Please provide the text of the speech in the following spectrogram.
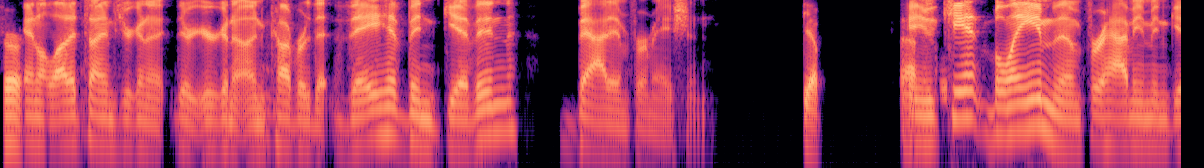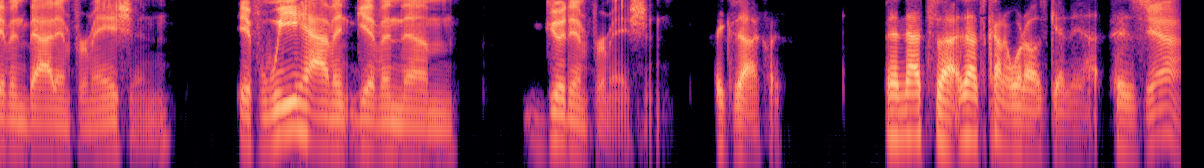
Sure. and a lot of times you're gonna they're- you're gonna uncover that they have been given bad information Yep. and you can't blame them for having been given bad information if we haven't given them good information. Exactly. And that's uh, that's kind of what I was getting at is Yeah.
